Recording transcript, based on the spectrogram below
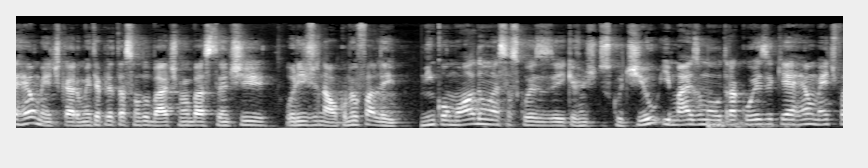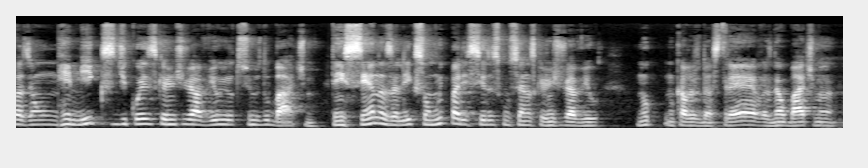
é realmente, cara, uma interpretação do Batman bastante original. Como eu falei, me incomodam essas coisas aí que a gente discutiu e mais uma outra coisa que é realmente fazer um remix de coisas que a gente já viu em outros filmes do Batman. Tem cenas ali que são muito parecidas com cenas que a gente já viu no, no Cavaleiro das Trevas, né? O Batman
